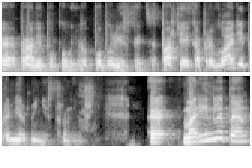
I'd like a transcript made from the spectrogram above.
е, праві популісти. Це партія, яка при владі і прем'єр-міністр нинішній. Е, Марін Лепен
